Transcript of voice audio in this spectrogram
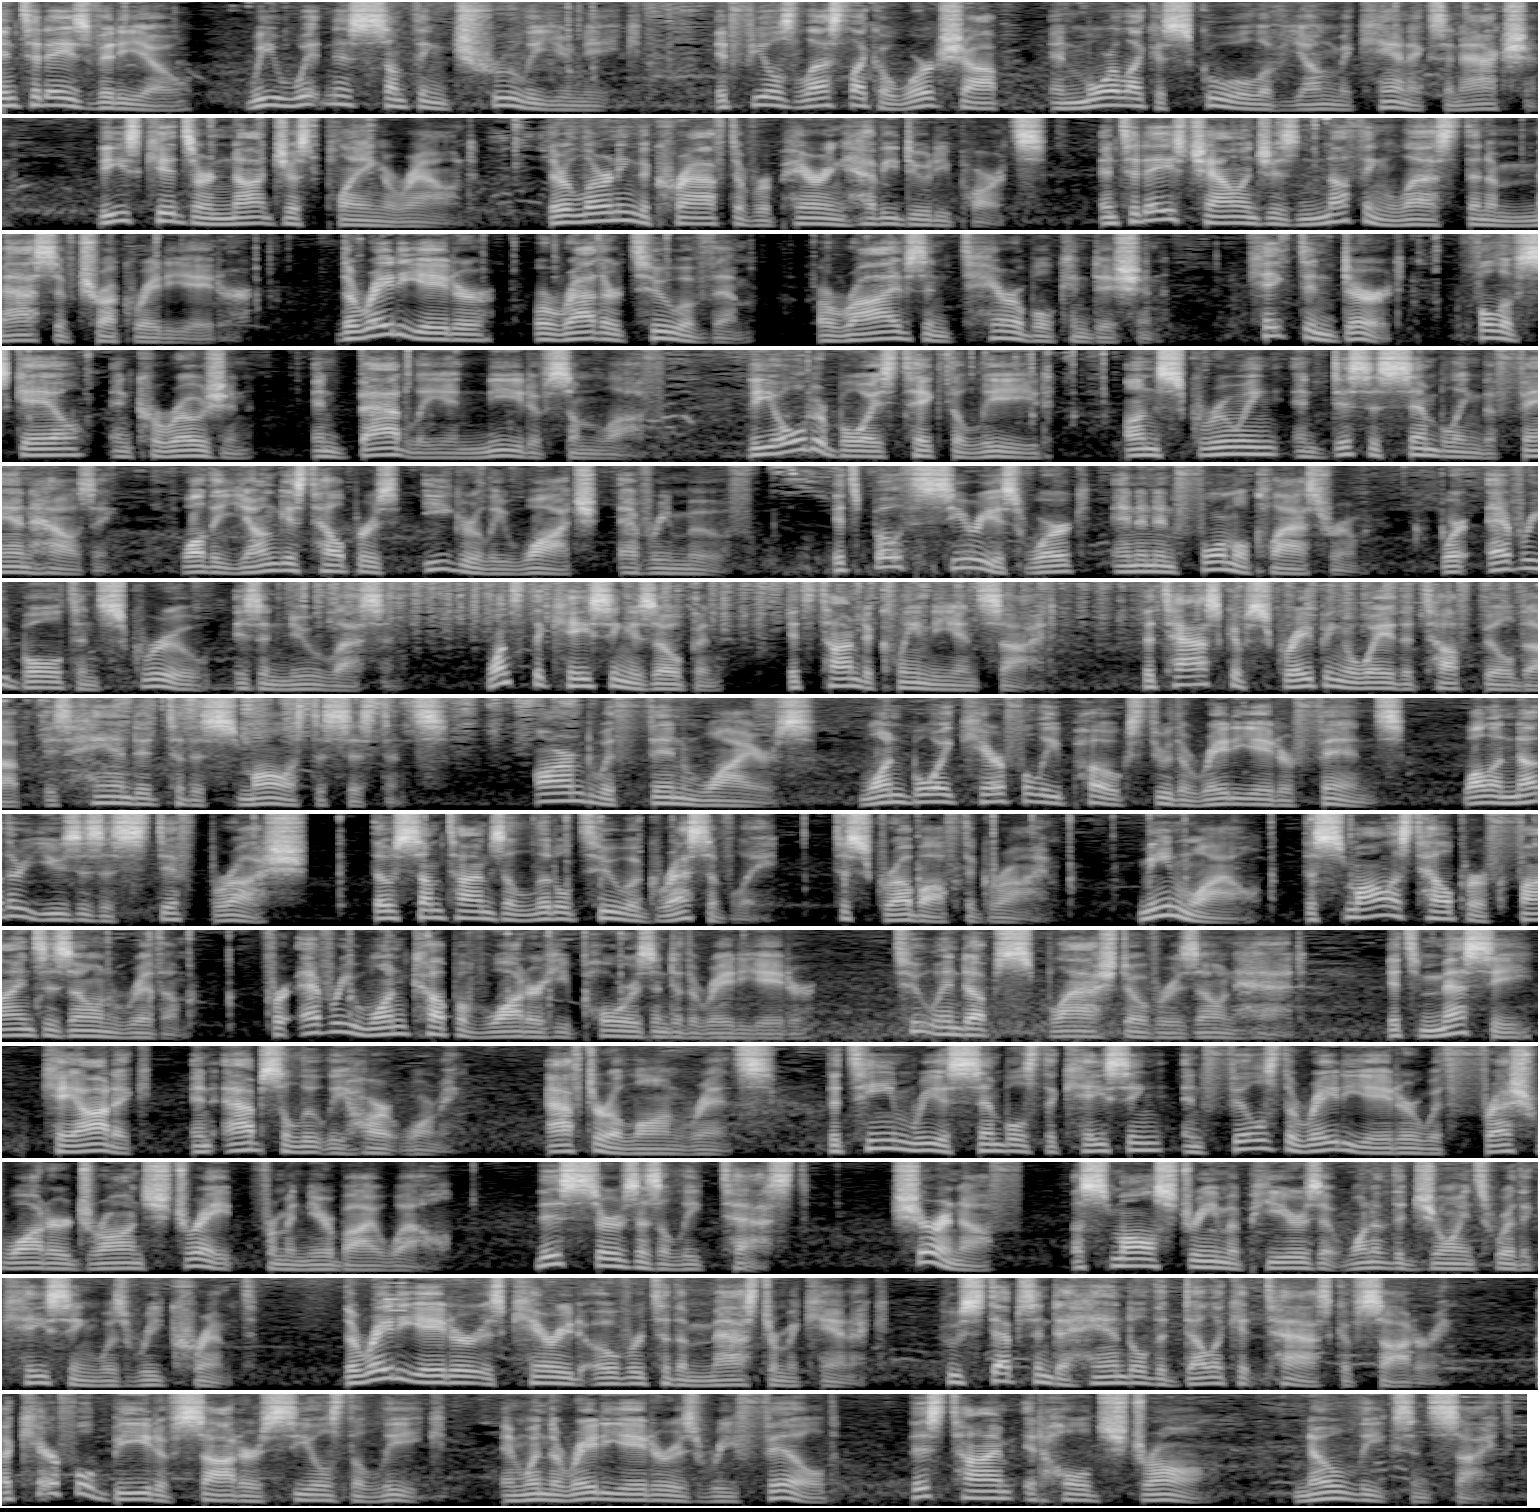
In today's video, we witness something truly unique. It feels less like a workshop and more like a school of young mechanics in action. These kids are not just playing around. They're learning the craft of repairing heavy-duty parts. And today's challenge is nothing less than a massive truck radiator. The radiator, or rather two of them, arrives in terrible condition, caked in dirt, full of scale and corrosion, and badly in need of some love. The older boys take the lead, unscrewing and disassembling the fan housing, while the youngest helpers eagerly watch every move. It's both serious work and an informal classroom, where every bolt and screw is a new lesson. Once the casing is open, it's time to clean the inside. The task of scraping away the tough buildup is handed to the smallest assistants. Armed with thin wires, one boy carefully pokes through the radiator fins, while another uses a stiff brush, though sometimes a little too aggressively, to scrub off the grime. Meanwhile, the smallest helper finds his own rhythm. For every one cup of water he pours into the radiator, two end up splashed over his own head. It's messy, chaotic, and absolutely heartwarming. After a long rinse, the team reassembles the casing and fills the radiator with fresh water drawn straight from a nearby well. This serves as a leak test. Sure enough, a small stream appears at one of the joints where the casing was recrimped. The radiator is carried over to the master mechanic, who steps in to handle the delicate task of soldering. A careful bead of solder seals the leak, and when the radiator is refilled, this time it holds strong, no leaks in sight.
